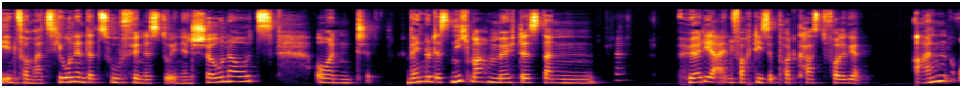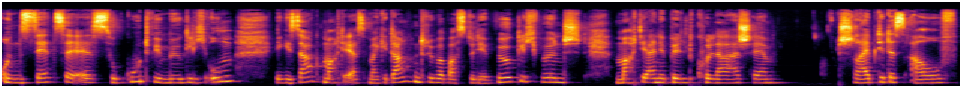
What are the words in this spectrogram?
die Informationen dazu findest du in den Show Notes. Und wenn du das nicht machen möchtest, dann hör dir einfach diese Podcast-Folge an und setze es so gut wie möglich um. Wie gesagt, mach dir erstmal Gedanken darüber, was du dir wirklich wünschst. Mach dir eine Bildcollage, schreib dir das auf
